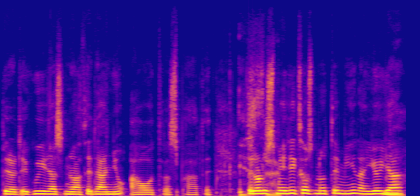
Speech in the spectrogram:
pero te cuidas, no hace daño a otras partes. Pero los médicos no te miran. Yo ya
